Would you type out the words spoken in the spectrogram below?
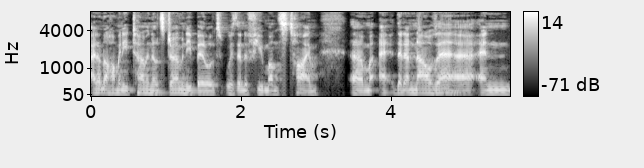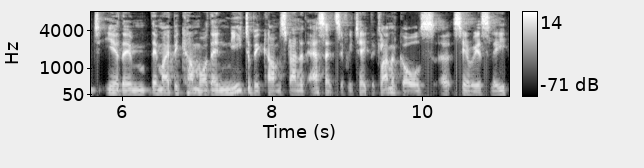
I don't know how many terminals Germany built within a few months' time um, that are now there, and you know they they might become or they need to become stranded assets if we take the climate goals uh, seriously.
